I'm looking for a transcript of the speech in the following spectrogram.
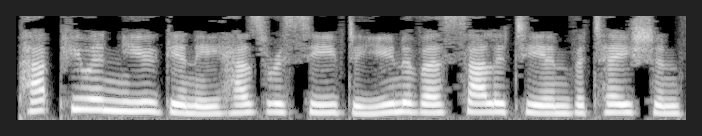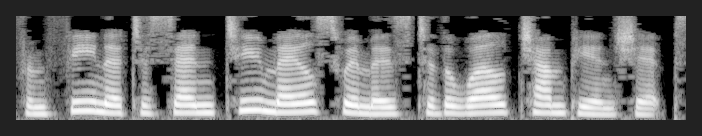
Papua New Guinea has received a universality invitation from FINA to send two male swimmers to the World Championships.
